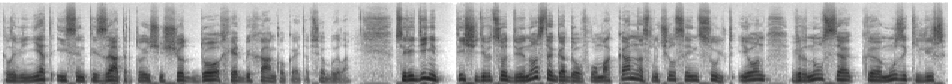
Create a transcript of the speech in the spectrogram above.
клавинет и синтезатор, то есть еще до Хедби Ханкока это все было. В середине 1990-х годов у Макканна случился инсульт, и он вернулся к музыке лишь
